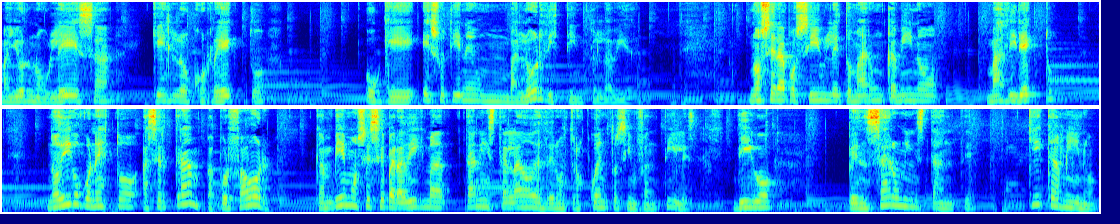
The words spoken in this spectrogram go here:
mayor nobleza, qué es lo correcto o que eso tiene un valor distinto en la vida. ¿No será posible tomar un camino más directo? No digo con esto hacer trampas, por favor. Cambiemos ese paradigma tan instalado desde nuestros cuentos infantiles. Digo, pensar un instante, ¿qué camino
